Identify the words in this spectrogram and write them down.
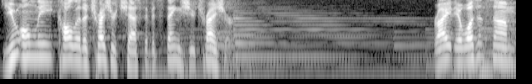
You only call it a treasure chest if it's things you treasure. Right? It wasn't some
